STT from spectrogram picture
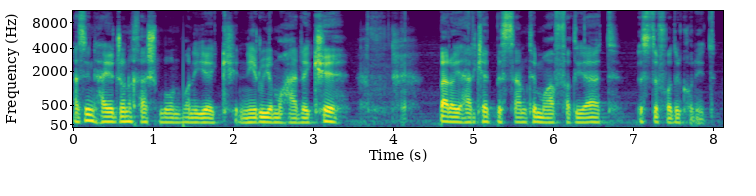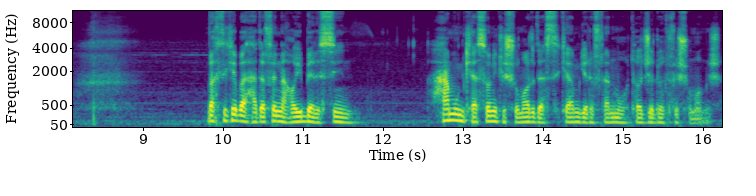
از این هیجان خشم به عنوان یک نیروی محرکه برای حرکت به سمت موفقیت استفاده کنید. وقتی که به هدف نهایی برسین همون کسانی که شما رو دست کم گرفتن محتاج لطف شما میشن.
